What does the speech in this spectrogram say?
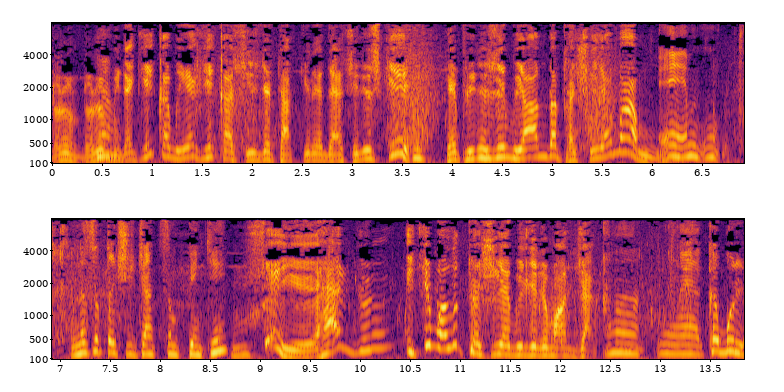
durun durun bir dakika bir dakika siz de takdir edersiniz ki hepinizi bir anda taşıyamam. Ee, nasıl taşıyacaksın peki? Şey her gün iki balık taşıyabilirim ancak. Ha, e, kabul.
